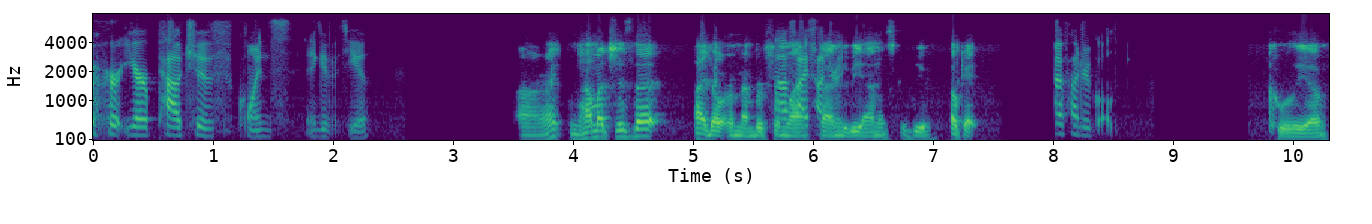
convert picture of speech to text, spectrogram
her your pouch of coins and give it to you. All right. And how much is that? I don't remember from Uh, last time, to be honest with you. Okay, Five hundred gold. coolio.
